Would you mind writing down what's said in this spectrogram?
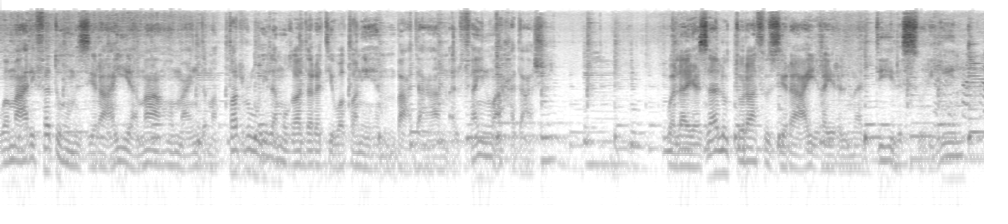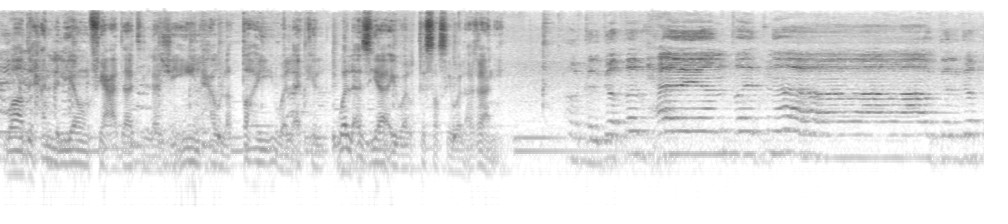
ومعرفتهم الزراعية معهم عندما اضطروا إلى مغادرة وطنهم بعد عام 2011 ولا يزال التراث الزراعي غير المادي للسوريين واضحا لليوم في عادات اللاجئين حول الطهي والأكل والأزياء والقصص والأغاني. وتلقط بحي انطتنا وتلقط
